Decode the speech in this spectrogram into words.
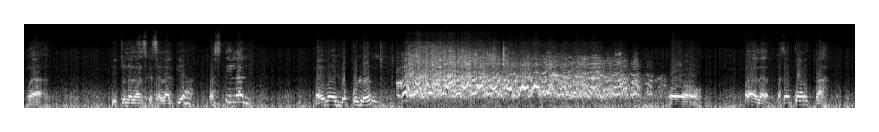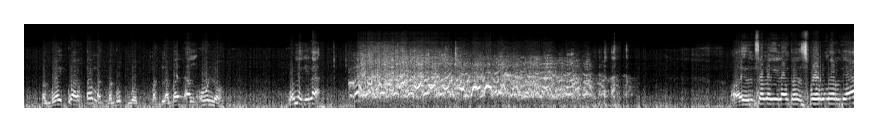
Nga dito na lang sa kasalagya. Pastilan may mga dukulon oh wala nasa kwarta. Pag buhay kwarta magbagutbot maglabad ang ulo. Wala gina ayun sa mga ilang transformer niya.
